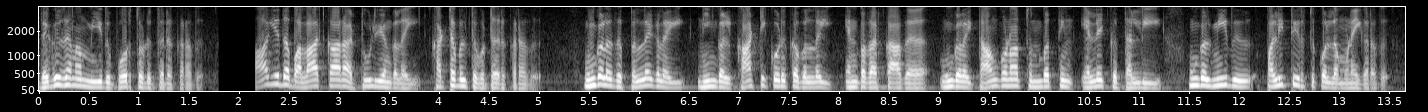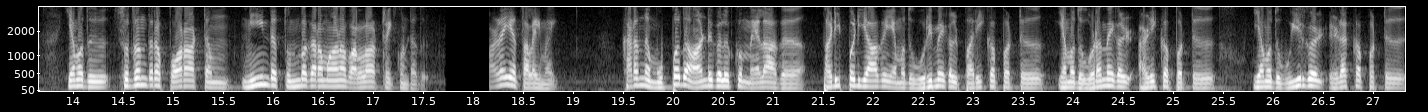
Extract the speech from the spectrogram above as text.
வெகுஜனம் மீது போர் தொடுத்திருக்கிறது. ஆயுத பலாத்கார அட்டூழியங்களை கட்டவிழ்த்து விட்டிருக்கிறது உங்களது பிள்ளைகளை நீங்கள் காட்டிக் கொடுக்கவில்லை என்பதற்காக உங்களை தாங்குனா துன்பத்தின் எல்லைக்கு தள்ளி உங்கள் மீது பழி தீர்த்து கொள்ள முனைகிறது. எமது சுதந்திர போராட்டம் நீண்ட துன்பகரமான வரலாற்றை கொண்டது. பழைய தலைமை. கடந்த முப்பது ஆண்டுகளுக்கும் மேலாக படிப்படியாக எமது உரிமைகள் பறிக்கப்பட்டு எமது உடைமைகள் அழிக்கப்பட்டு எமது உயிர்கள் இழக்கப்பட்டு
